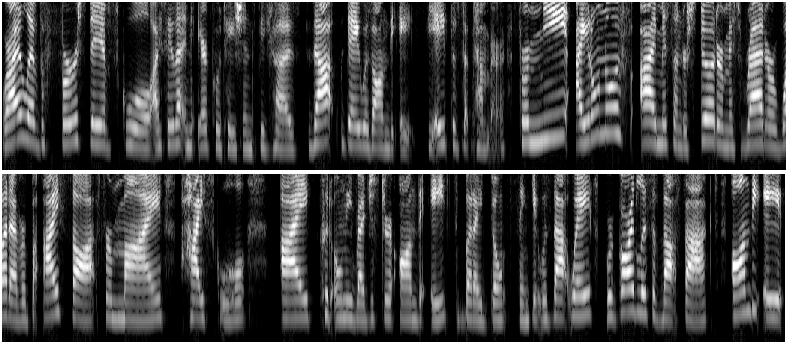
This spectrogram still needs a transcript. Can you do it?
Where I live, the first day of school, I say that in air quotations because that day was on the 8th, the 8th of September. For me, I don't know if I misunderstood or misread or whatever, but I thought for my high school, I could only register on the 8th, but I don't think it was that way. Regardless of that fact, on the 8th,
